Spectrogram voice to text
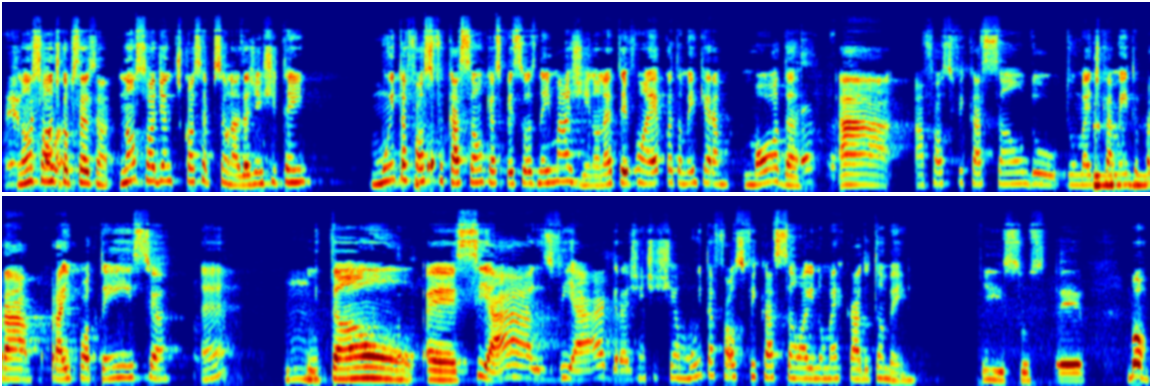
é, não, só não só de anticoncepcionais. A gente tem muita falsificação que as pessoas nem imaginam, né? Teve uma época também que era moda a, a falsificação do, do medicamento para hipotência, né? Hum. Então, é, Cialis, Viagra, a gente tinha muita falsificação aí no mercado também. Isso. É... Bom,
